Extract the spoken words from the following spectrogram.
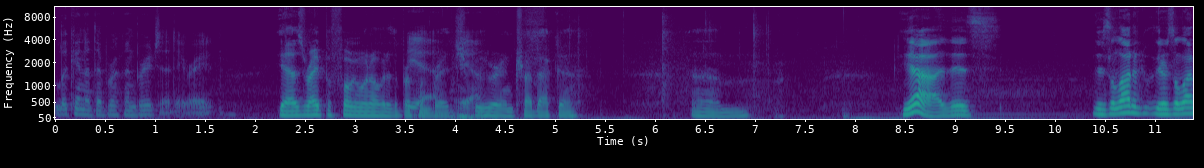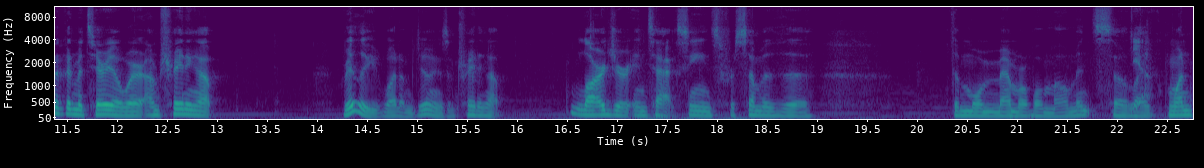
looking at the Brooklyn Bridge that day, right? yeah, it was right before we went over to the Brooklyn Yeah, Bridge. yeah. We were in Tribeca. Um, yeah, there's there's a lot of there's a lot of good material where I'm trading up. Really, what I'm doing is I'm trading up larger intact scenes for some of the the more memorable moments. So Yeah. like one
